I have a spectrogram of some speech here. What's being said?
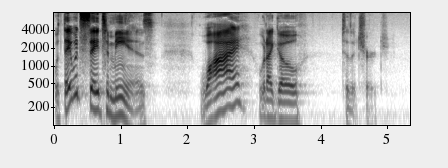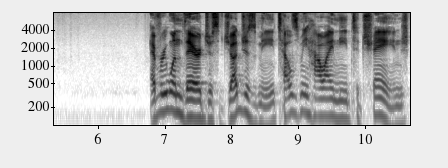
What they would say to me is, Why would I go to the church? Everyone there just judges me, tells me how I need to change,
